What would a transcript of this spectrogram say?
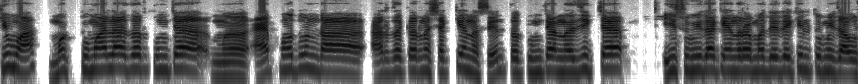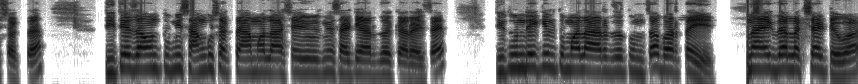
किंवा मग तुम्हाला जर तुमच्या ॲपमधून अर्ज करणं शक्य नसेल तर तुमच्या नजीकच्या ई सुविधा केंद्रामध्ये देखील तुम्ही जाऊ शकता. तिथे जाऊन तुम्ही सांगू शकता आम्हाला अशा योजनेसाठी अर्ज करायचा आहे तिथून देखील तुम्हाला अर्ज तुमचा भरता येईल. पुन्हा एकदा लक्षात ठेवा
